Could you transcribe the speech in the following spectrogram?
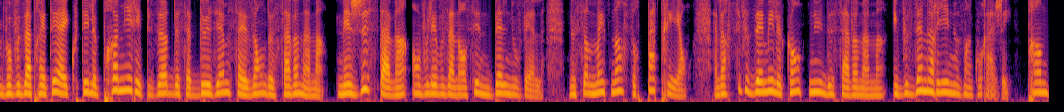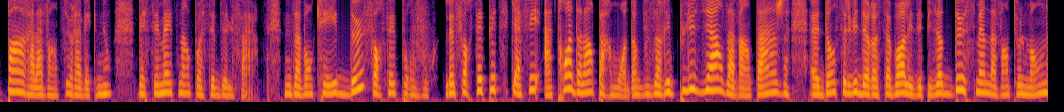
Vous vous apprêtez à écouter le premier épisode de cette deuxième saison de Ça va maman. Mais juste avant, on voulait vous annoncer une belle nouvelle. Nous sommes maintenant sur Patreon. Alors si vous aimez le contenu de Ça va maman et vous aimeriez nous encourager, prendre part à l'aventure avec nous, ben c'est maintenant possible de le faire. Nous avons créé deux forfaits pour vous. Le forfait Petit Café à 3 dollars par mois. Donc vous aurez plusieurs avantages, euh, dont celui de recevoir les épisodes deux semaines avant tout le monde,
